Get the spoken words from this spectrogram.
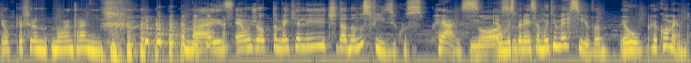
Eu prefiro não entrar nisso. Mas é um jogo também que ele te dá danos físicos reais. Nossa. É uma experiência muito imersiva. Eu recomendo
